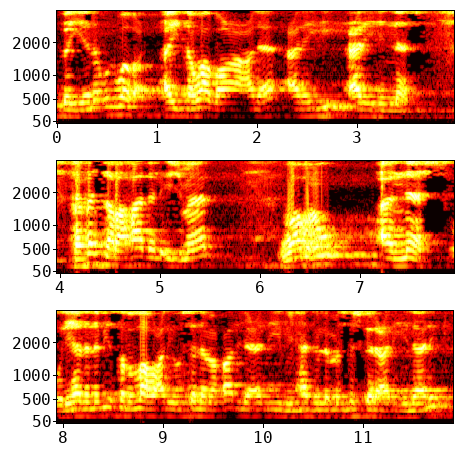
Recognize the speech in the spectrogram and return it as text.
بينه الوضع. أي تواضع على عليه عليه الناس. ففسر هذا الإجمال وضع الناس. ولهذا النبي صلى الله عليه وسلم قال لعلي بن حاتم لما استشكل عليه ذلك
